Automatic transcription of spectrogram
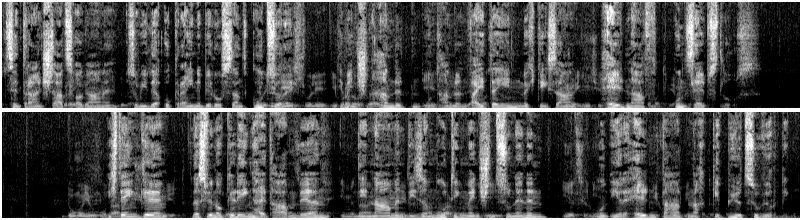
zentralen Staatsorgane sowie der Ukraine wie Russlands gut zurecht. Die Menschen handelten und handeln weiterhin, möchte ich sagen, heldenhaft und selbstlos. Ich denke, dass wir noch Gelegenheit haben werden, die Namen dieser mutigen Menschen zu nennen und ihre Heldentaten nach Gebühr zu würdigen.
